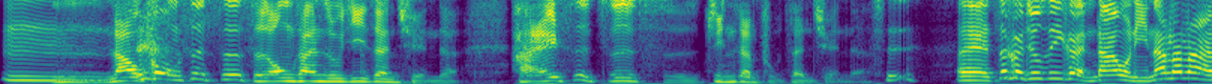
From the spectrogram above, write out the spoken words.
嗯，老共是支持翁山书记政权的，还是支持军政府政权的？是。哎，这个就是一个很大问题。那那那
